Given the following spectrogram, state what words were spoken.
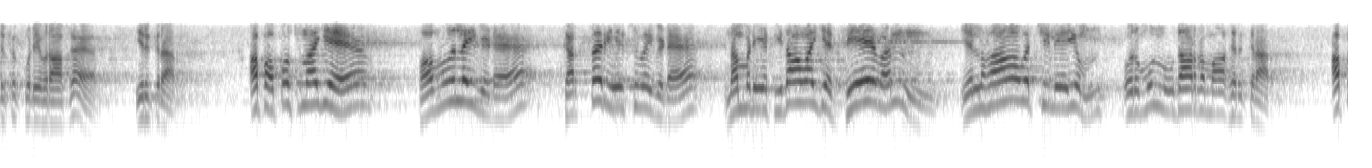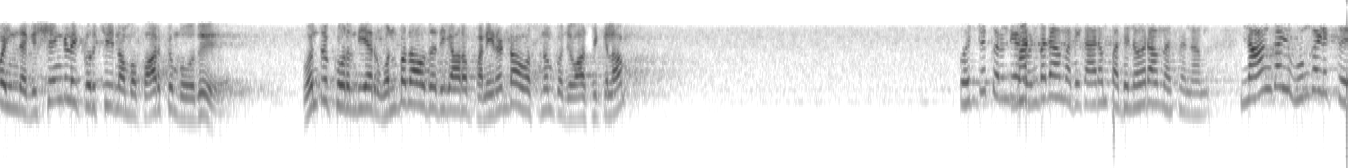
இருக்கக்கூடியவராக இருக்கிறார். அப்ப அப்போ சொன்னாகிய பவுலை விட கர்த்தர் இயேசுவை விட நம்முடைய பிதாவாகிய தேவன் எல்லாவற்றிலேயும் ஒரு முன் உதாரணமாக இருக்கிறார். அப்ப இந்த விஷயங்களை குறித்து நம்ம பார்க்கும்போது ஒன்று குருந்தியர் ஒன்பதாவது அதிகாரம் பனிரெண்டாம் வசனம் கொஞ்சம் வாசிக்கலாம். ஒன்று குழந்தையர் ஒன்பதாம் அதிகாரம் பதினோராம் வசனம். நாங்கள் உங்களுக்கு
